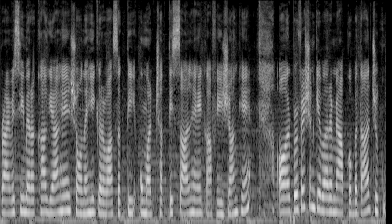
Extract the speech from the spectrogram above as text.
प्राइवेसी में रखा गया है, शो नहीं करवा सकती, उम्र 36 साल है, काफ़ी यंग है। और प्रोफेशन के बारे में आपको बता चुकूँ।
